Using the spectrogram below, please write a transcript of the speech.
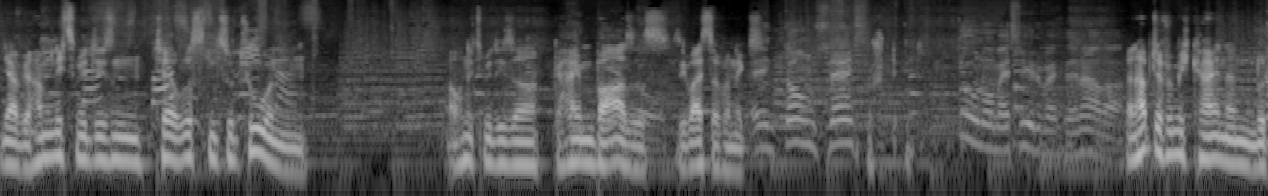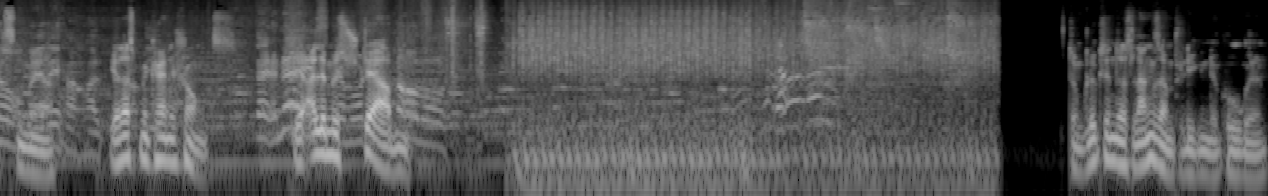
Ja, wir haben nichts mit diesen Terroristen zu tun. Auch nichts mit dieser geheimen Basis. Sie weiß davon nichts. Versteht. Dann habt ihr für mich keinen Nutzen mehr. Ihr lasst mir keine Chance. Ihr alle müsst sterben. Zum Glück sind das langsam fliegende Kugeln.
